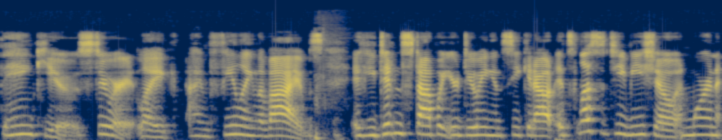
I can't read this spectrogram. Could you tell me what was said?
Thank you, Stuart. Like, I'm feeling the vibes. If you didn't stop what you're doing and seek it out, it's less a TV show and more an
